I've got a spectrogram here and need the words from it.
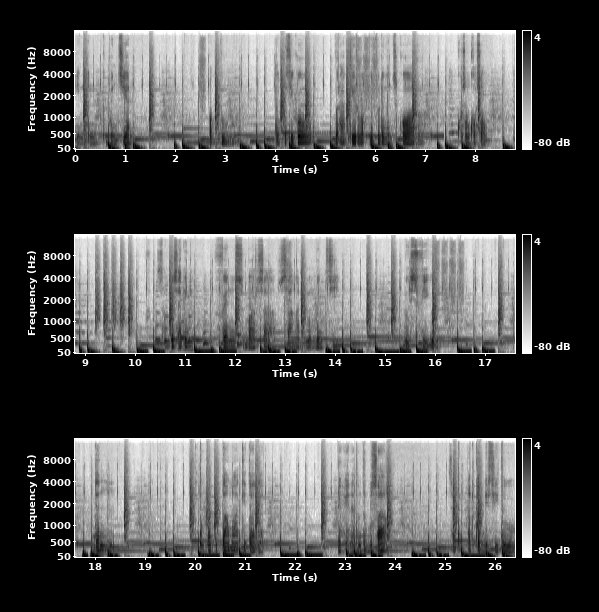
hinaan kebencian. Waktu El Clasico berakhir waktu itu dengan skor 0-0 sampai saat ini fans Barca sangat membenci Luis Figo dan di tempat utama kita lihat pengkhianatan terbesar. Saya tempatkan di situ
